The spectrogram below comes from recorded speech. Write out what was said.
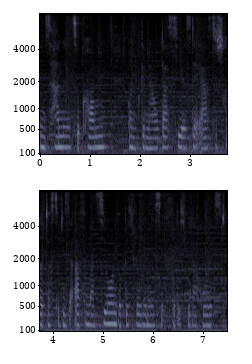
ins Handeln zu kommen. Und genau das hier ist der erste Schritt, dass du diese Affirmation wirklich regelmäßig für dich wiederholst.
